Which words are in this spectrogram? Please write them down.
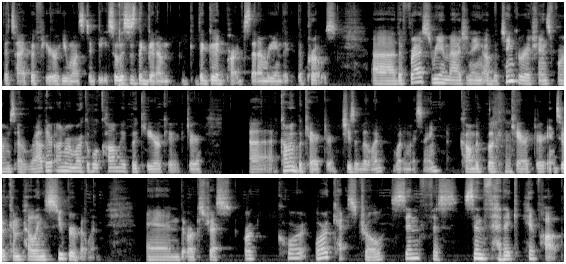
the type of hero he wants to be. So this is the good um, the good parts that I'm reading the, the pros. Uh, the fresh reimagining of the Tinkerer transforms a rather unremarkable comic book hero character, uh, comic book character. She's a villain. What am I saying? Comic book character into a compelling supervillain, and the orchestra- or, cor- orchestral synthetic hip hop,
